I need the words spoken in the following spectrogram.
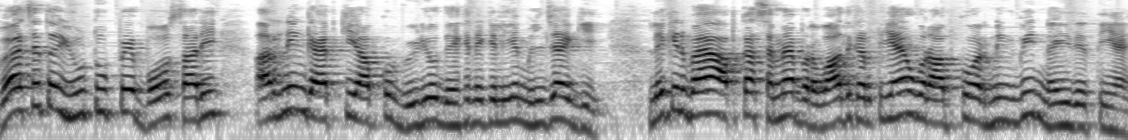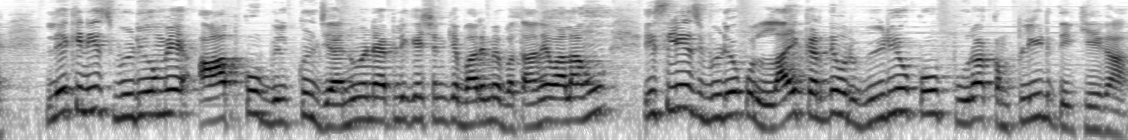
वैसे तो यूट्यूब पे बहुत सारी अर्निंग ऐप की आपको वीडियो देखने के लिए मिल जाएगी, लेकिन वह आपका समय बर्बाद करती हैं और आपको अर्निंग भी नहीं देती हैं। लेकिन इस वीडियो में आपको बिल्कुल जेनुअन एप्लीकेशन के बारे में बताने वाला हूँ, इसलिए इस वीडियो को लाइक कर दें और वीडियो को पूरा कंप्लीट देखिएगा।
